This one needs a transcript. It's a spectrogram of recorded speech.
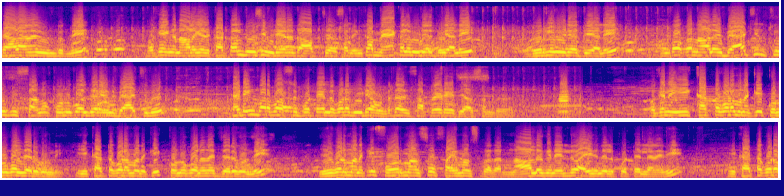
తేడా అనేది ఉంటుంది. ఓకే ఇంకా నాలుగైదు కట్టలు చూసి వీడియో అనేది ఆఫ్ చేస్తాను. ఇంకా మేకల వీడియో తీయాలి గొర్రెల వీడియో తీయాలి. ఇంకొక నాలుగు బ్యాచ్లు చూపిస్తాను. కొనుగోలు జరిగిన బ్యాచ్లు. కటింగ్ పర్పస్ పొట్టేళ్ళు కూడా వీడియో ఉంటుంది. అది సపరేట్గా చేస్తాను కదా. ఓకేనా ఈ కట్ట కూడా మనకి కొనుగోలు జరిగింది. ఈ కట్ట కూడా మనకి కొనుగోలు అనేది జరిగింది. ఇవి కూడా మనకి four months five months brother నాలుగు నెలలు ఐదు నెలలు పొట్టేళ్ళు అనేది ఈ కట్ట కూడా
